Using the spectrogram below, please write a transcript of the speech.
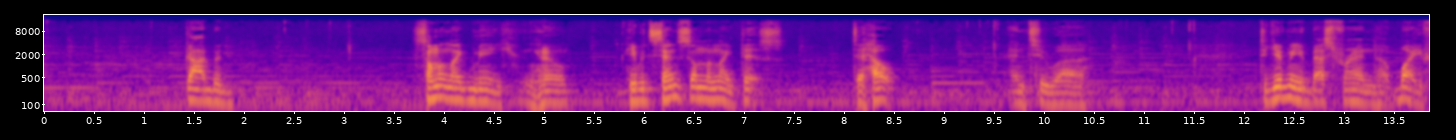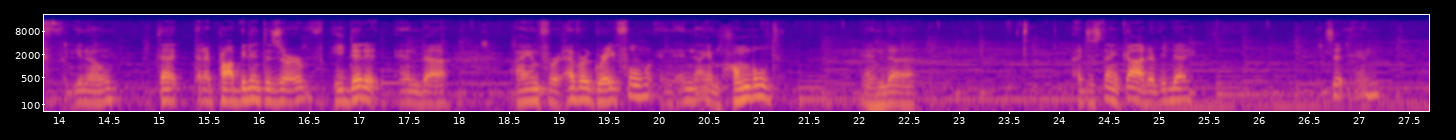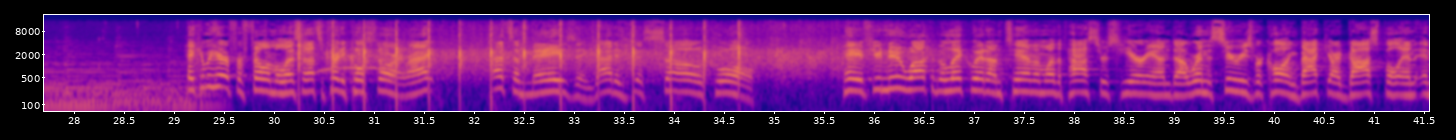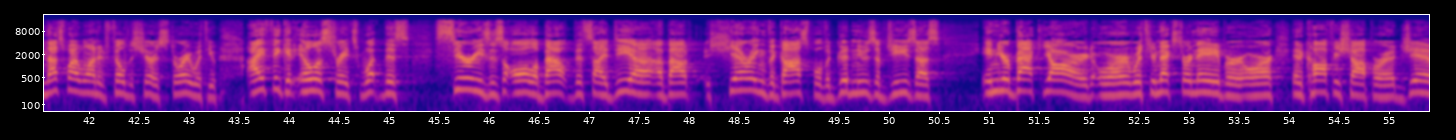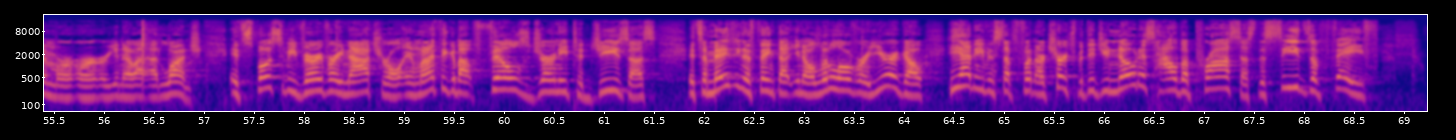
God would, someone like me, you know, He would send someone like this to help and to, uh, to give me a best friend, a wife, you know, that, that I probably didn't deserve. He did it, and uh, I am forever grateful, and, and I am humbled, and uh, I just thank God every day. That's it, man. Hey, can we hear it for Phil and Melissa? That's a pretty cool story, right? That's amazing. That is just so cool. Hey, if you're new, welcome to Liquid. I'm Tim. I'm one of the pastors here, and uh, we're in the series we're calling Backyard Gospel, and, and that's why I wanted Phil to share a story with you. I think it illustrates what this series is all about this idea about sharing the gospel, the good news of Jesus, in your backyard or with your next door neighbor or in a coffee shop or a gym or, or, or you know, at, at, lunch. It's supposed to be very, very natural. And when I think about Phil's journey to Jesus, it's amazing to think that, you know, a little over a year ago, he hadn't even stepped foot in our church. But did you notice how the process, the seeds of faith,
